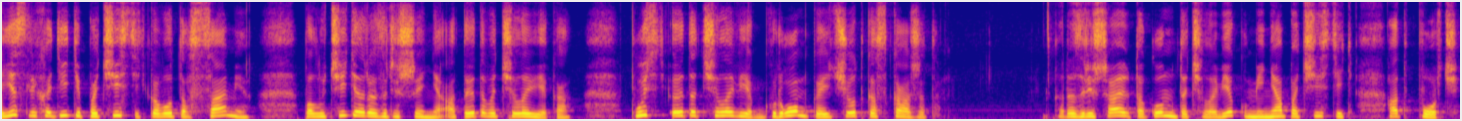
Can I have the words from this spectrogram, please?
если хотите почистить кого-то сами, получите разрешение от этого человека. Пусть этот человек громко и четко скажет разрешаю такому-то человеку меня почистить от порч.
